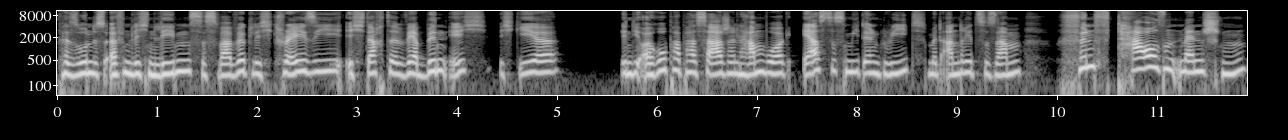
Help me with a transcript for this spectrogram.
Person des öffentlichen Lebens. Das war wirklich crazy. Ich dachte, wer bin ich? Ich gehe in die Europapassage in Hamburg, erstes Meet and Greet mit André zusammen, 5000 Menschen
